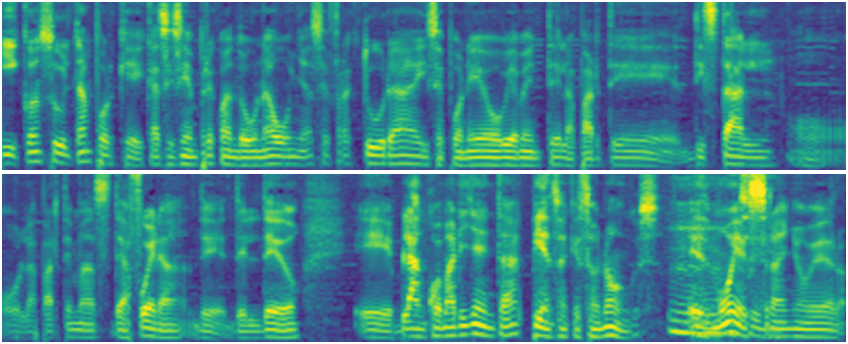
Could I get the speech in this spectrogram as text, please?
y consultan porque casi siempre cuando una uña se fractura y se pone obviamente la parte distal o, la parte más de afuera del dedo eh, blanco amarillenta, piensan que son hongos. Mm, es muy extraño ver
